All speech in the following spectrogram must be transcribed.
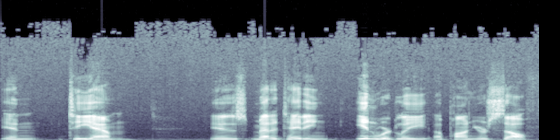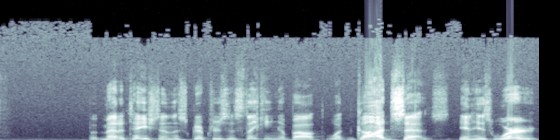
in TM is meditating inwardly upon yourself. But meditation in the scriptures is thinking about what God says in His Word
